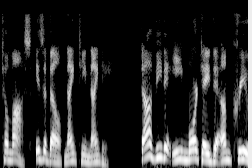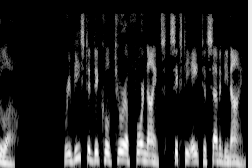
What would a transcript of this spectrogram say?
Tomas, Isabel 1990. Da vida e morte de um crioulo. Revista de Cultura 4 9 68-79.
